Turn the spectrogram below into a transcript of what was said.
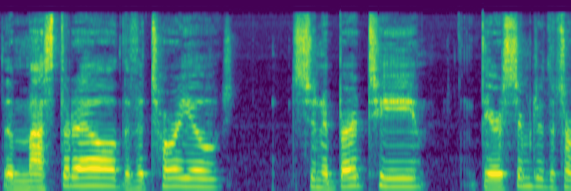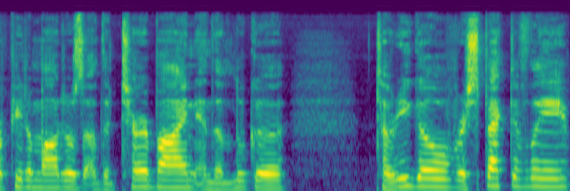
The Maestrale, the Vittorio Cuniberti. They are similar to the torpedo modules of the Turbine and the Luca Tarigo, respectively.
